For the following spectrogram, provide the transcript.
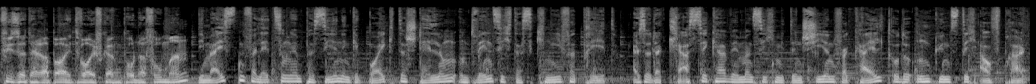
Physiotherapeut Wolfgang Brunner-Fuhrmann. Die meisten Verletzungen passieren in gebeugter Stellung und wenn sich das Knie verdreht. Also der Klassiker, wenn man sich mit den Skiern verkeilt oder ungünstig aufprallt.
